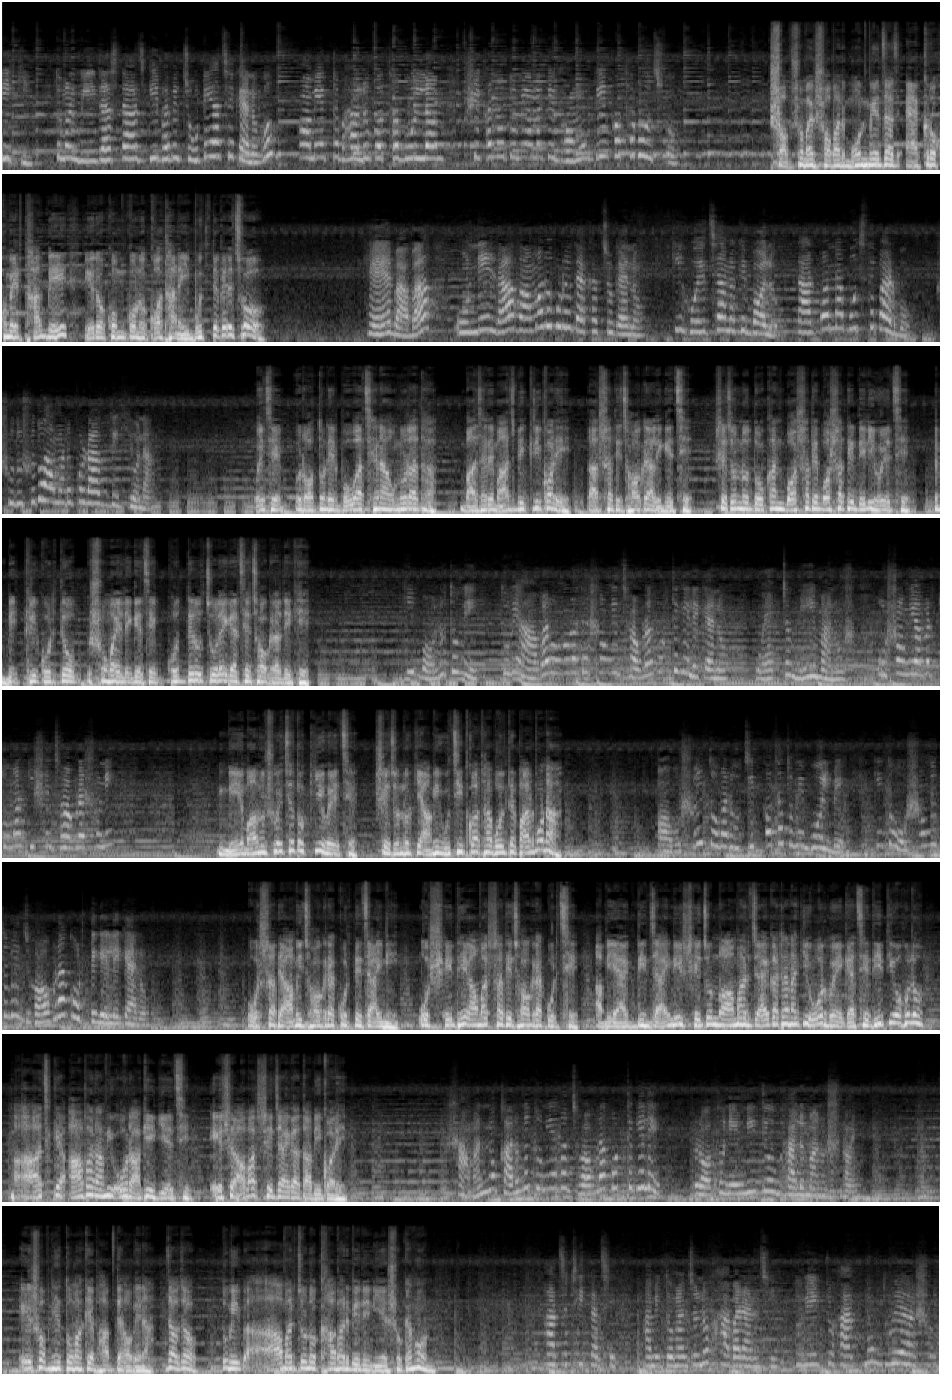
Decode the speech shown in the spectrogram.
এ কি? তোমার মেজাজটা আজকে এভাবে চটে আছে কেন গো? আমি একটা ভালো কথা বললাম সেখানেও তুমি আমাকে ধমক দিয়ে কথা বলছো। সবসময় সবার মন মেজাজ একরকমের থাকবে এরকম কোনো কথা নেই বুঝতে পেরেছ? হ্যাঁ বাবা অন্যের রাগ আমার উপরে দেখাচ্ছ কেন? কি হয়েছে আমাকে বলো তারপর না বুঝতে পারব। শুধু শুধু আমার উপর রাগ দেখিও না। ওই যে রতনের বউ আছে না অনুরাধা? বাজারে মাছ বিক্রি করে তার সাথে ঝগড়া লেগেছে। সেজন্য দোকান বসাতে বসাতে দেরি হয়েছে। বিক্রি করতেও সময় লেগেছে। খদ্দেরও চলে গেছে ঝগড়া দেখে। কি বলো তুমি? তুমি আবার অনুরাধার সঙ্গে ঝগড়া করতে গেলে কেন? ও একটা মেয়ে মানুষ। ওর সঙ্গে আবার তোমার কিসের ঝগড়া শুনি? মেয়ে মানুষ হয়েছে তো কি হয়েছে? সেজন্য কি আমি উচিত কথা বলতে পারব না? অবশ্যই তোমার উচিত কথা তুমি বলবে। কিন্তু ওর সঙ্গে তুমি ঝগড়া করতে গেলে কেন? ওর সাথে আমি ঝগড়া করতে চাইনি ও সেধে আমার সাথে ঝগড়া করছে। আমি একদিন যাইনি সেজন্য আমার জায়গাটা নাকি ওর হয়ে গেছে। দ্বিতীয় হলো আজকে আবার আমি ওর আগে গিয়েছি। এসে আবার সে জায়গা দাবি করে। সামান্য কারণে তুমি আবার ঝগড়া করতে গেলে রতন এমনিতেও ভালো মানুষ নয়। এসব নিয়ে তোমাকে ভাবতে হবে না। যাও যাও তুমি আমার জন্য খাবার বেড়ে নিয়ে এসো কেমন? আচ্ছা ঠিক আছে। আমি তোমার জন্য খাবার আনছি। তুমি একটু হাত মুখ ধুয়ে আসো।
